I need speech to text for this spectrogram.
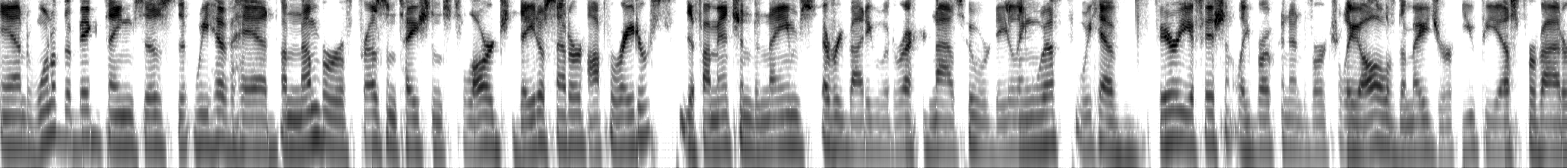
And one of the big things is that we have had a number of presentations to large data center operators. If I mentioned the names, everybody would recognize who we're dealing with. We have very efficiently broken into virtually all of the major UPS providers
